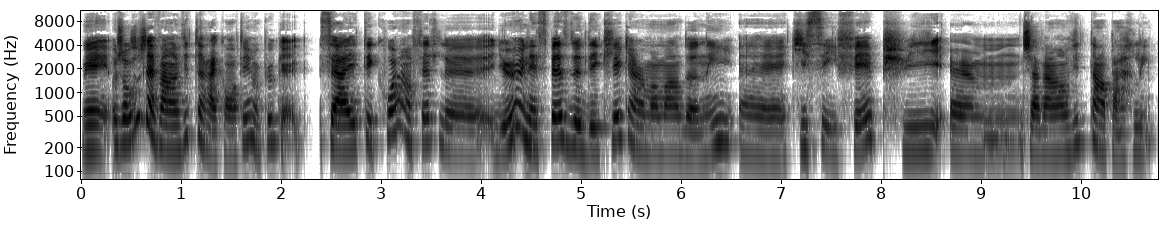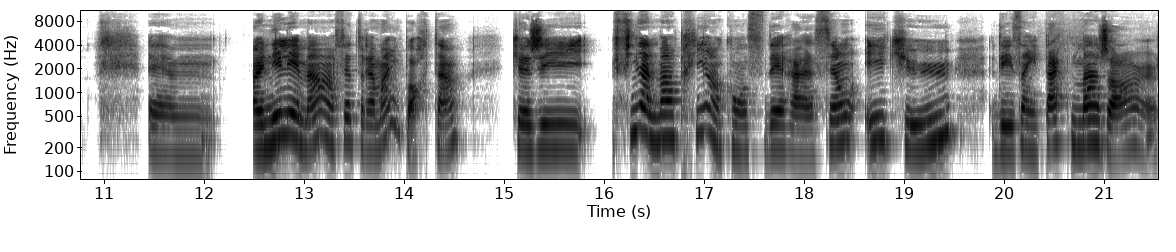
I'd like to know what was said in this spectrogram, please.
Mais aujourd'hui, j'avais envie de te raconter un peu que ça a été quoi, en fait, le... il y a eu une espèce de déclic à un moment donné euh, qui s'est fait, puis euh, j'avais envie de t'en parler. Euh, un élément, en fait, vraiment important que j'ai finalement pris en considération et qui a eu des impacts majeurs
